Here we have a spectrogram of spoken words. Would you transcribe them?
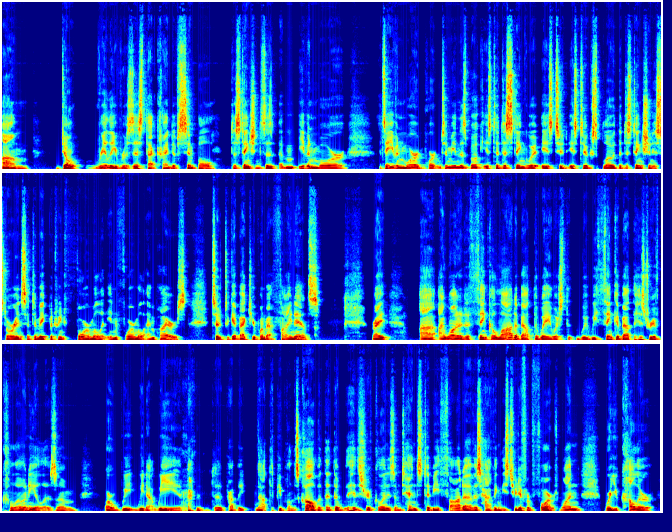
um, don't really resist that kind of simple distinction. So um, even more, I'd say even more important to me in this book is to distinguish is to is to explode the distinction historians tend to make between formal and informal empires. To to get back to your point about finance, right? Uh, I wanted to think a lot about the way in which the, we think about the history of colonialism or we we not we probably not the people on this call but that the history of colonialism tends to be thought of as having these two different forms. One where you color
